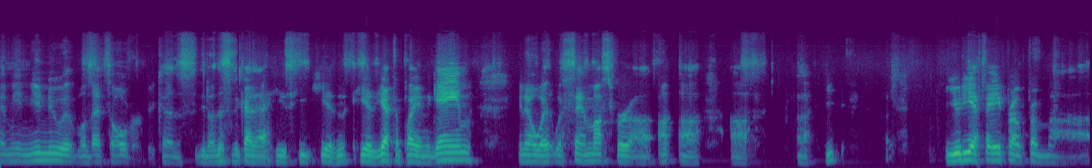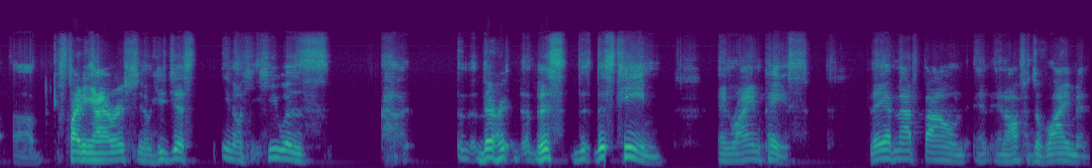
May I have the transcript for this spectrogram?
I mean, you knew it. Well, that's over because you know this is a guy that he's he he has, he has yet to play in the game. You know, with, with Sam Mustipher, uh, uh, uh, uh, UDFA from from uh, uh, Fighting Irish. You know, he just you know he, he was there. This this team and Ryan Pace, they have not found an, an offensive lineman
